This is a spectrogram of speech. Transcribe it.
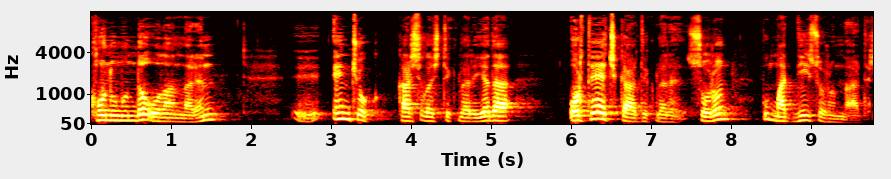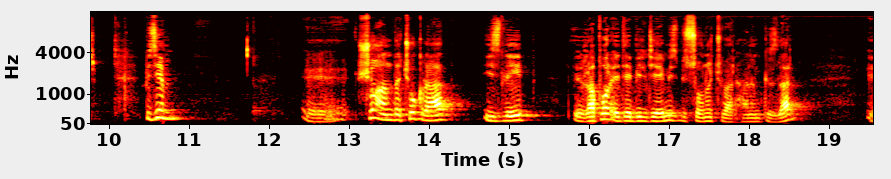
konumunda olanların e, en çok karşılaştıkları ya da ortaya çıkardıkları sorun bu maddi sorunlardır. Bizim e, şu anda çok rahat izleyip e, rapor edebileceğimiz bir sonuç var hanım kızlar. E,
